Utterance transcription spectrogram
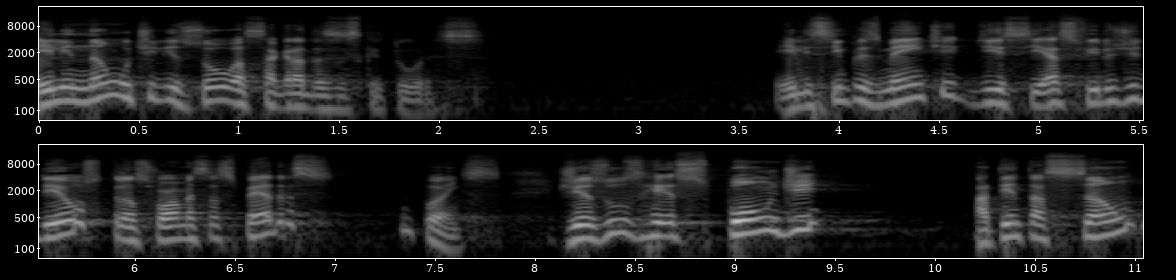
ele não utilizou as sagradas escrituras. Ele simplesmente disse: "És filho de Deus, transforma essas pedras em pães". Jesus responde à tentação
